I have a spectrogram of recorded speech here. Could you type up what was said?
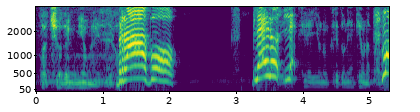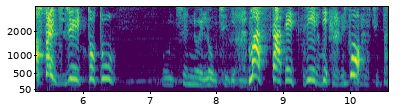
Faccio del mio meglio. Bravo. Lei lo... le- Ok, io non credo neanche a una... Ma stai zitto tu. Un cenno e lo uccidiamo. Ma state zitti! Vo- la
